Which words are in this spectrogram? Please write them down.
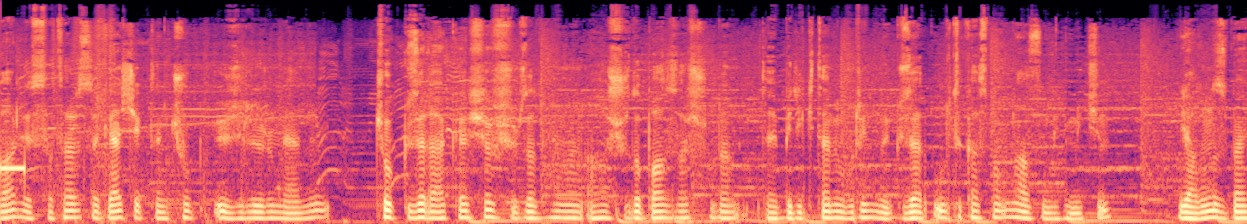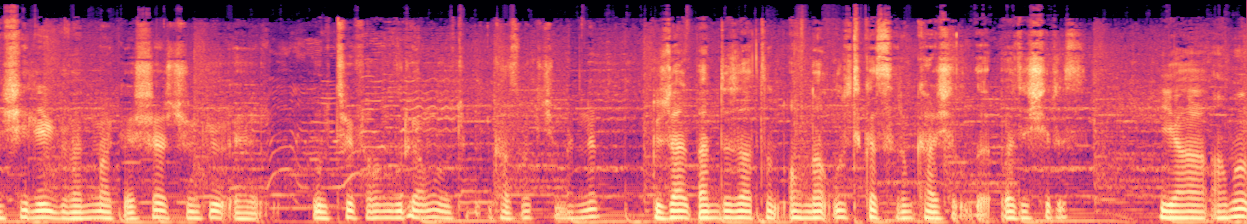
var ya satarsa gerçekten çok üzülürüm yani. Çok güzel arkadaşlar şuradan hemen aha şurada baz var şuradan e, bir iki tane vurayım da güzel ulti kasmam lazım benim için. Yalnız ben şeyliğe güvendim arkadaşlar çünkü e, ulti falan vuruyor ama ulti kasmak için benden. Güzel ben de zaten ondan ulti kasarım karşılıklı ödeşiriz. Ya ama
